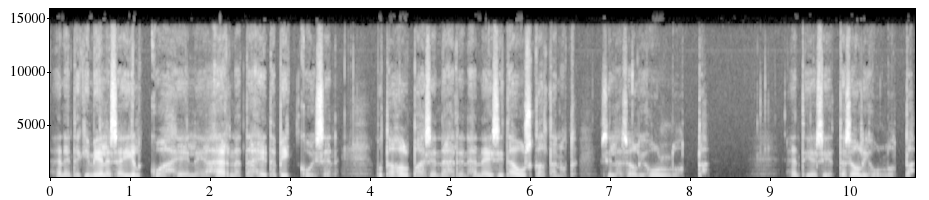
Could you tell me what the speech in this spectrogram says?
Hänen teki mielensä ilkkua heille ja härnätä heitä pikkuisen, mutta holpaisen nähden hän ei sitä uskaltanut, sillä se oli hulluutta. Hän tiesi, että se oli hulluutta,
